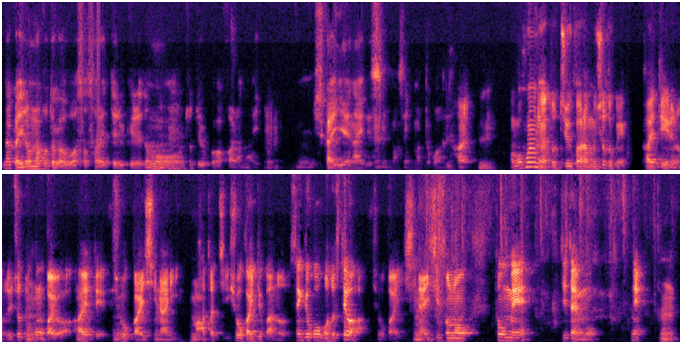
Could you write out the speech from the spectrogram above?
なんかいろんなことが噂されてるけれども、うんちょっとよくわからない、うんしか言えないです。すいません、今のところはね。はい。うんご本人は途中から無所属に変えているので、ちょっと今回はあえて紹介しない形、紹介というか、あの、選挙候補としては紹介しないし、その透明自体もね、うん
